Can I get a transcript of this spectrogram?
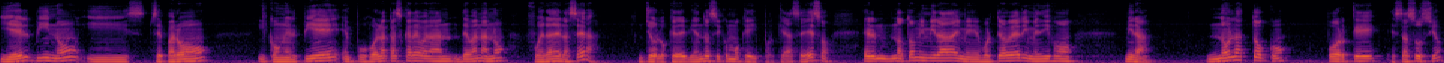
Y él vino y se paró y con el pie empujó la cáscara de, de banano fuera de la acera. Yo lo quedé viendo así como que, ¿y por qué hace eso? Él notó mi mirada y me volteó a ver y me dijo, mira, no la toco porque está sucio,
